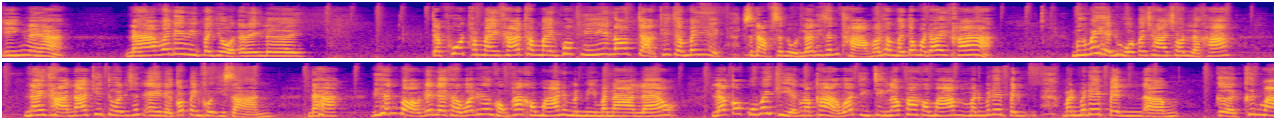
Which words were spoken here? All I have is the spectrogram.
ทิ้งเลยฮะนะฮะไม่ได้มีประโยชน์อะไรเลย จะพูดทำไมคะทำไมพวกนี้นอกจากที่จะไม่สนับสนุนแล้วดิฉันถามว่าทำไมต้องมาด้อยค่ามึงไม่เห็นหัวประชาชนเหรอคะ ในฐานะที่ตัวดิฉันเองเนี่ยก็เป็นคนอีสานนะคะดิฉันบอกได้เลยค่ะว่าเรื่องของผ้าขาวม้าเนี่ยมันมีมานานแล้ว แล้วก็กูไม่เถียงหรอกค่ะ ว่าจริง ๆ แล้วผ้าขาวม้ามันไม่ได้เป็นมันไม่ได้เป็นเเกิดขึ้นมา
